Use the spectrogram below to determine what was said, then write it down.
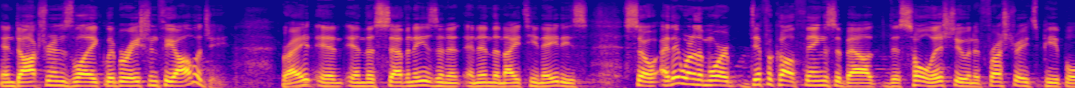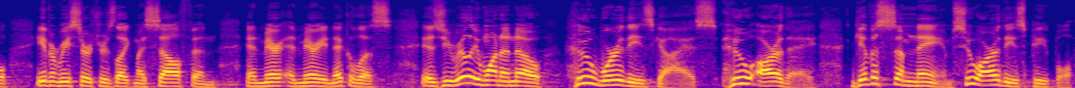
and doctrines like liberation theology, right, in, in the 70s and in, and in the 1980s. So I think one of the more difficult things about this whole issue, and it frustrates people, even researchers like myself and, and, Mary, and Mary Nicholas, is you really want to know who were these guys? Who are they? Give us some names. Who are these people?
